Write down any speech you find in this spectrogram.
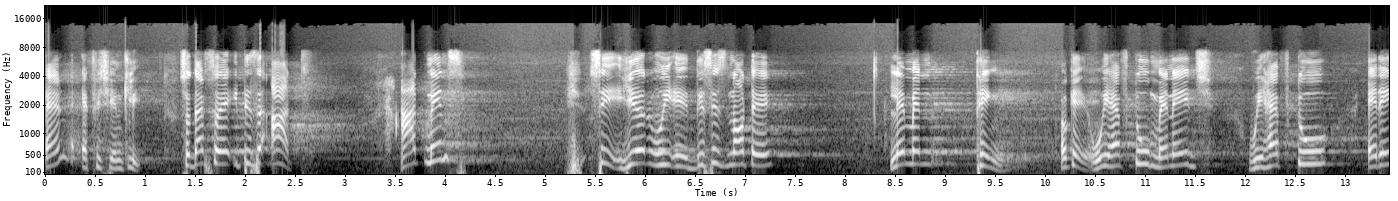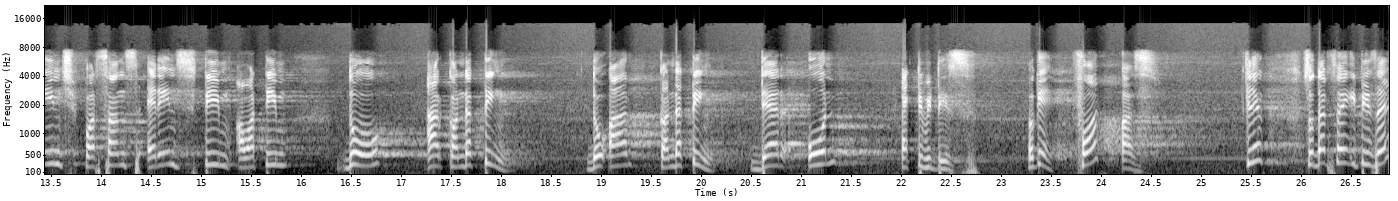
and efficiently. So that's why it is an art. Art means see here we eh, this is not a lemon thing. Okay we have to manage we have to arrange persons arrange team our team. Though are conducting though are conducting their own activities. Okay for us. Clear? So that's why it is a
